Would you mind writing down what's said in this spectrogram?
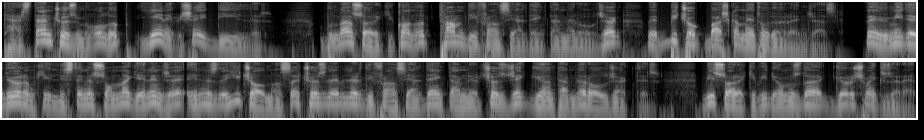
tersten çözümü olup yeni bir şey değildir. Bundan sonraki konu tam diferansiyel denklemler olacak ve birçok başka metod öğreneceğiz. Ve ümit ediyorum ki listenin sonuna gelince elinizde hiç olmazsa çözülebilir diferansiyel denklemleri çözecek yöntemler olacaktır. Bir sonraki videomuzda görüşmek üzere.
